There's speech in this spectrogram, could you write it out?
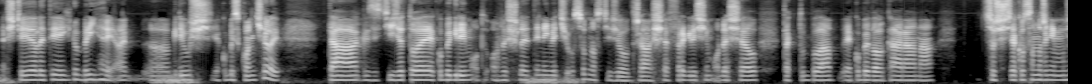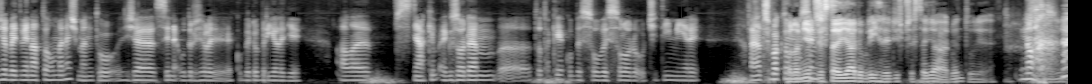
ještě jeli ty jejich dobré hry a uh, kdy už jakoby skončili, tak zjistí, že to je jakoby, kdy jim od, odešly ty největší osobnosti, že jo? Třeba Šefr, když jim odešel, tak to byla jakoby velká rána. Což jako samozřejmě může být vina toho managementu, že si neudrželi jakoby dobrý lidi. Ale s nějakým exodem eh, to taky jakoby souviselo do určitý míry. A já třeba k tomu Podle mě musím přestali dělat dobrý hry, když přestali dělat adventury. No, No,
